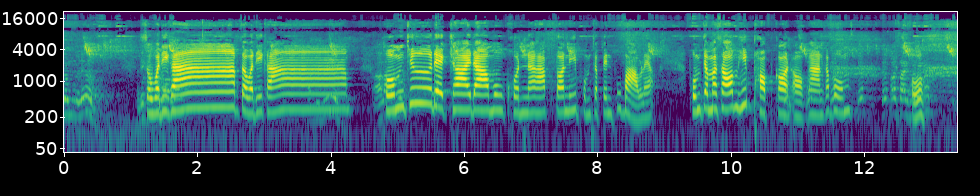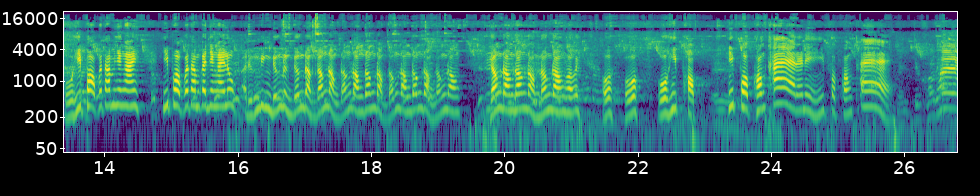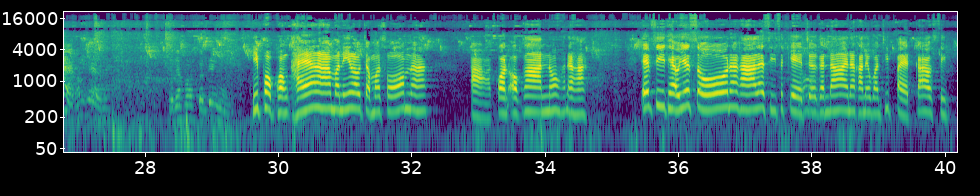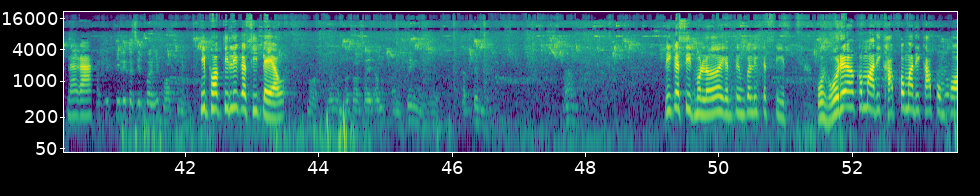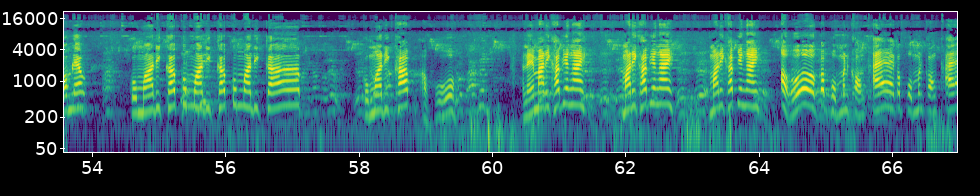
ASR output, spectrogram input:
ดีท่านผู้ชมกันเร็วสวัสดีครับ สวัสดีครับ ผมชื่อเด็กชายดาวมงคลนะครับ ตอนนี้ผมจะเป็นผู้บ่าวแล้ว ผมจะมาซ้อมฮิปฮอปก่อนออกงานครับผม โอ้โหฮิปฮอปก็ทำยังไง ฮิปฮอปก็ทำกันยังไงลูกอะดึงดึงดึงดึงดึงดองดองดองดองดองดองดองดองดองดองดองดองดองดองดองดองดองดองดองเฮ้ยโอ้โหโอ้ฮิปฮอปฮิปฮอปของแท้เลยนี่ฮิปฮอปของแท้ของแท้ของแท้เดี๋ยวจะพอเปิดเพลงให้ ฮิปฮอปของแท้นะคะวันนี้เราจะมาซ้อมนะคะอ่าก่อนออกงานเนาะนะคะ FC แถวยโสนะคะ และศรีสะเกดเจอกันได้นะคะ ในวันที่8 9 10นะคะมันสิติลิขสิทธิ์เพลงฮิปฮอปนี่ฮิปฮอปติลิกซิตแล้วบอกแล้วมันบ่ต้องใส่เอาอันเพลงกันตึมนะลิขสิทธิ์หมดเลยกันตึมก็ลิขสิทธิ์โอ้โหเดี๋ยวก็มาดิครับ ก็มาดิครับ ผมพร้อมแล้ว ก็มาดิครับ ก็มาดิครับ ก็มาดิครับ ก็มาดิครับโอ้โหอันไหนมาดิครับยังไง มาดิครับยังไง มาดิครับยังไงโอ้โหก็ผมมันของแท้ก็ผมมันของแท้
